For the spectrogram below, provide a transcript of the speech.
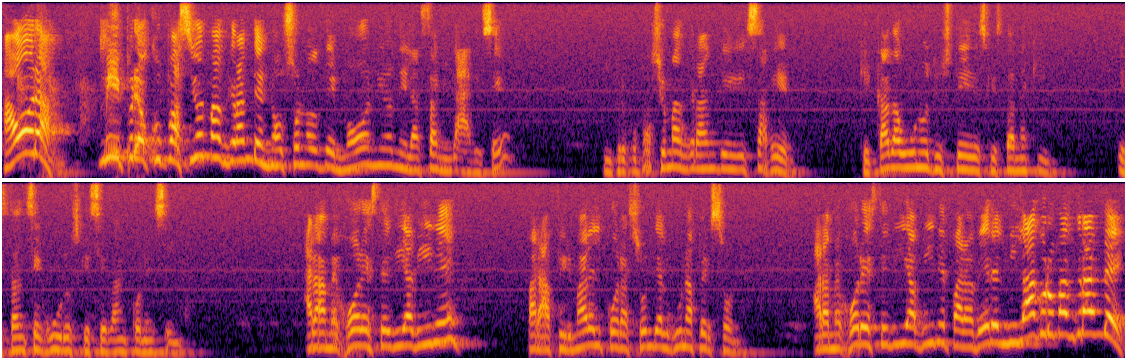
Ahora, mi preocupación más grande no son los demonios ni las sanidades. ¿eh? Mi preocupación más grande es saber que cada uno de ustedes que están aquí están seguros que se van con el Señor. A lo mejor este día vine para afirmar el corazón de alguna persona. A lo mejor este día vine para ver el milagro más grande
